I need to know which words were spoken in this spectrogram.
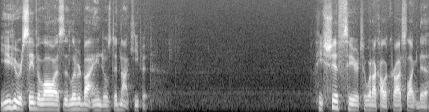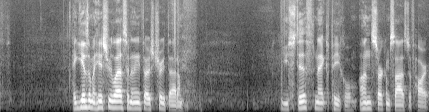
You who received the law as delivered by angels did not keep it. He shifts here to what I call a Christ like death. He gives them a history lesson and then he throws truth at them. You stiff necked people, uncircumcised of heart.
